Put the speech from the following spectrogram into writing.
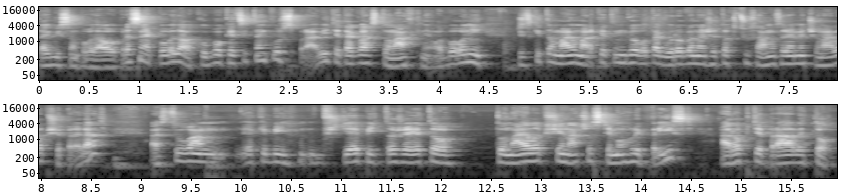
Tak by som povedal, presne ako povedal Kubo, keď si ten kurz spravíte, tak vás to natchne, lebo oni vždy to majú marketingovo tak urobené, že to chcú samozrejme čo najlepšie predať, a chcú vám keby vštiepiť to, že je to to najlepšie, na čo ste mohli prísť a robte práve to.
